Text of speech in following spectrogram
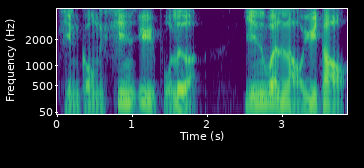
景公心欲不乐，因问老妪道：“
